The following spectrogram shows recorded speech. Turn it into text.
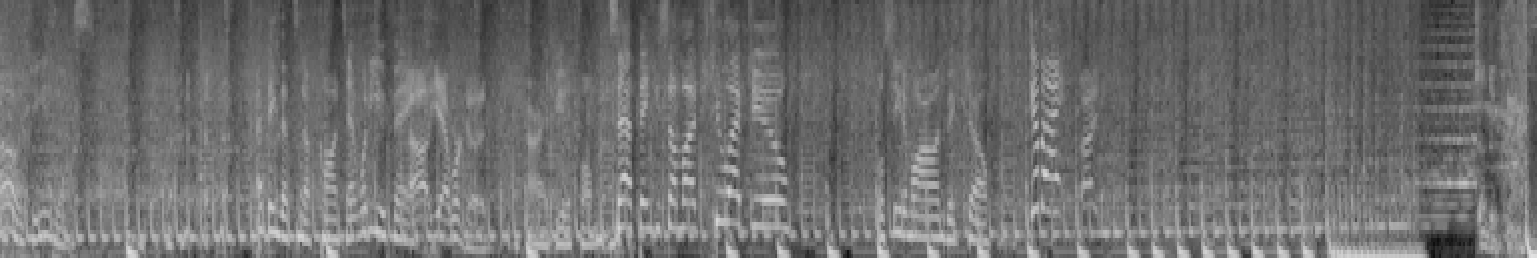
Oh, Jesus. I think that's enough content. What do you think? Uh, yeah, we're good. All right, beautiful. Seth, thank you so much. Two Live Jew. We'll see you tomorrow on The Big Show. Goodbye. Bye. Thunderground.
